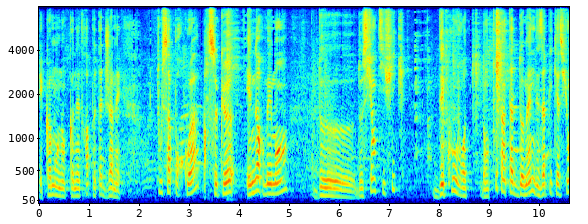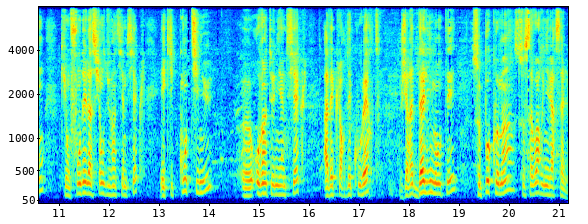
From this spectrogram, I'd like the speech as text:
et comme on n'en connaîtra peut-être jamais. Tout ça pourquoi? Parce que énormément de, scientifiques découvrent dans tout un tas de domaines des applications qui ont fondé la science du XXe siècle et qui continuent euh, au XXIe siècle avec leur découverte, je d'alimenter ce pot commun, ce savoir universel.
